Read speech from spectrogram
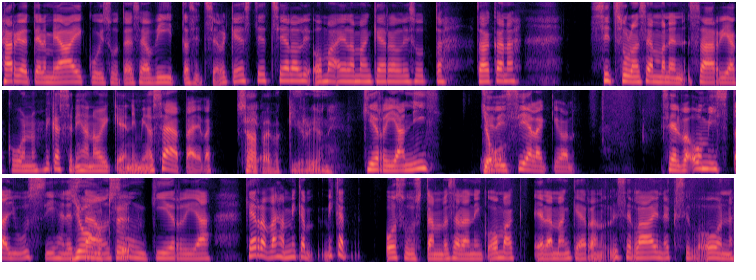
Harjoitelmia aikuisuuteen se on viittasit selkeästi, että siellä oli oma elämänkerrallisuutta takana. Sitten sulla on semmoinen sarja kuin, mikä se ihan oikein nimi on, Sääpäivä. Sääpäiväkirjani kirjani. Joo. Eli sielläkin on selvä omistajuus siihen, että Joo, tämä on se... sun kirja. Kerro vähän, mikä, mikä osuus tämmöisellä niin oma elämänkerrallisella aineksilla on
